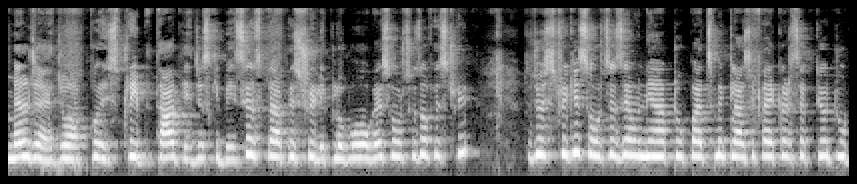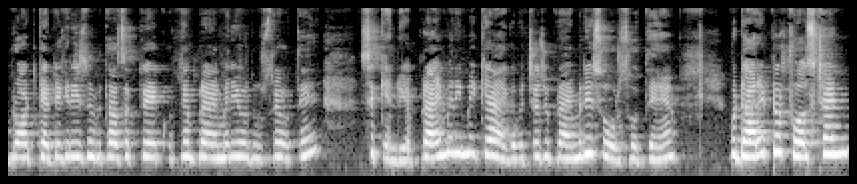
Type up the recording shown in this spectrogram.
मिल जाए, जो आपको हिस्ट्री बता दे, जिसके बेसिस पे आप हिस्ट्री लिख लो, वो हो गए सोर्सेज ऑफ़ हिस्ट्री तो जो हिस्ट्री की सोर्सेज हैं, उन्हें आप टू पार्ट्स में क्लासीफाई कर सकते हो टू ब्रॉड कैटेगरीज में बता सकते हो, एक होते हैं प्राइमरी और दूसरे होते हैं सेकेंडरी प्राइमरी में क्या आएगा बच्चा? जो प्राइमरी सोर्स होते हैं वो डायरेक्ट और फ़र्स्ट हैंड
